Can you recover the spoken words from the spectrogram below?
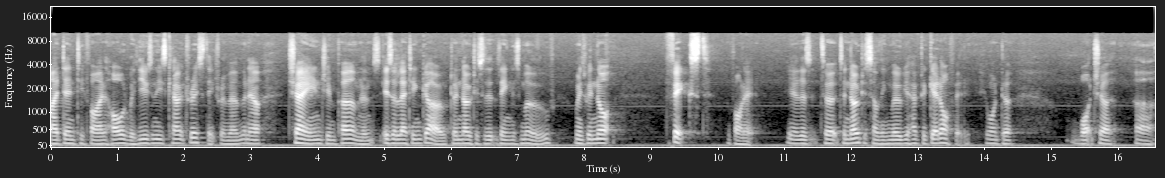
identify and hold with, using these characteristics. Remember now, change, impermanence is a letting go. To notice that things move means we're not fixed upon it. You know, to to notice something move, you have to get off it. If you want to watch a uh,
